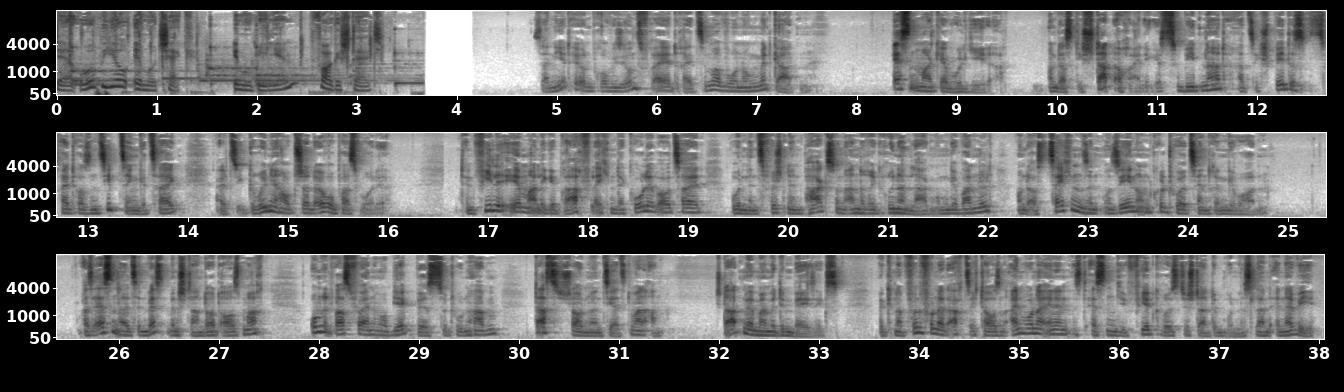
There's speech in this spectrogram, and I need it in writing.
Der Urbio Immocheck. Immobilien vorgestellt. Sanierte und provisionsfreie Dreizimmerwohnungen mit Garten. Essen mag ja wohl jeder. Und dass die Stadt auch einiges zu bieten hat, hat sich spätestens 2017 gezeigt, als sie grüne Hauptstadt Europas wurde. Denn viele ehemalige Brachflächen der Kohlebauzeit wurden inzwischen in Parks und andere Grünanlagen umgewandelt und aus Zechen sind Museen und Kulturzentren geworden. Was Essen als Investmentstandort ausmacht und mit was für einem Objekt wir es zu tun haben, das schauen wir uns jetzt mal an. Starten wir mal mit den Basics. Mit knapp 580.000 EinwohnerInnen ist Essen die viertgrößte Stadt im Bundesland NRW.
